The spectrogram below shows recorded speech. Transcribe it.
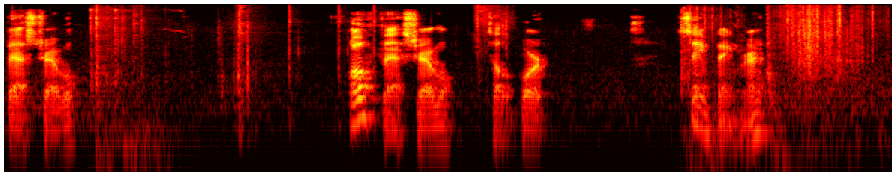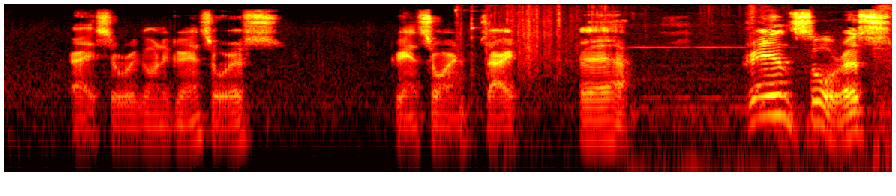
fast travel. Oh, fast travel. Teleport. Same thing, right? Alright, so we're going to Grand Saurus. Gran Soren, sorry. Ugh. Grand Saurus.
